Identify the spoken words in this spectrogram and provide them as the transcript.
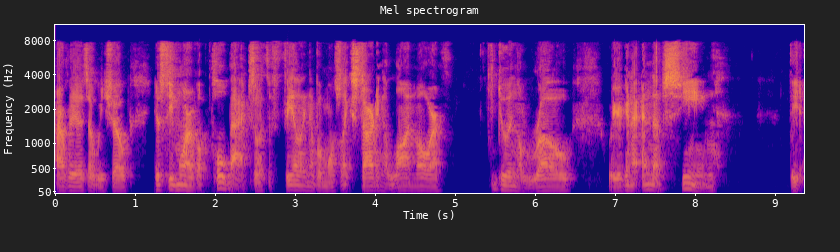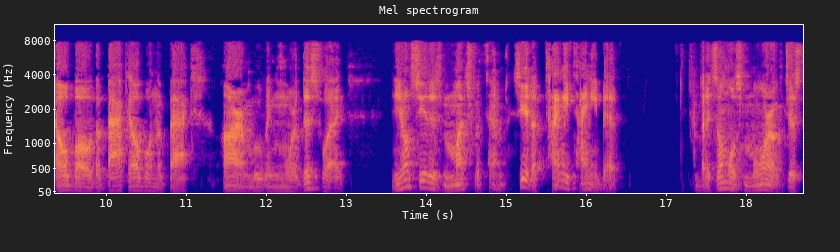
our videos that we show, you'll see more of a pullback. So it's a feeling of almost like starting a lawnmower, doing a row, where you're going to end up seeing the elbow, the back elbow, and the back arm moving more this way. You don't see it as much with him. You see it a tiny, tiny bit, but it's almost more of just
